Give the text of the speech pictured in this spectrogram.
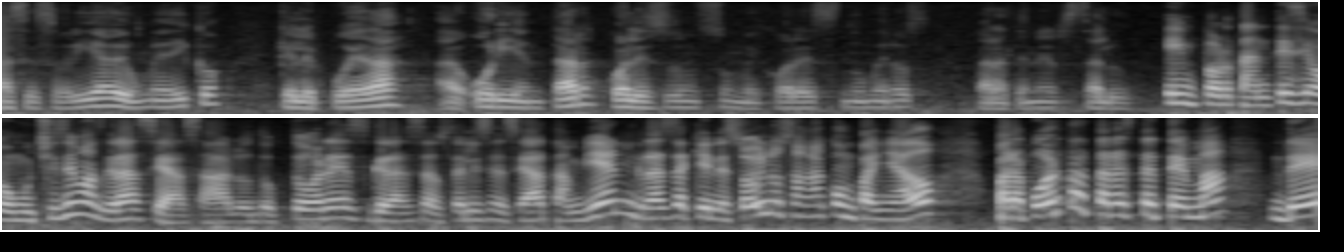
asesoría de un médico que le pueda ah, orientar cuáles son sus mejores números para tener salud. Importantísimo. Muchísimas gracias a los doctores, gracias a usted, licenciada, también, gracias a quienes hoy nos han acompañado para poder tratar este tema de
